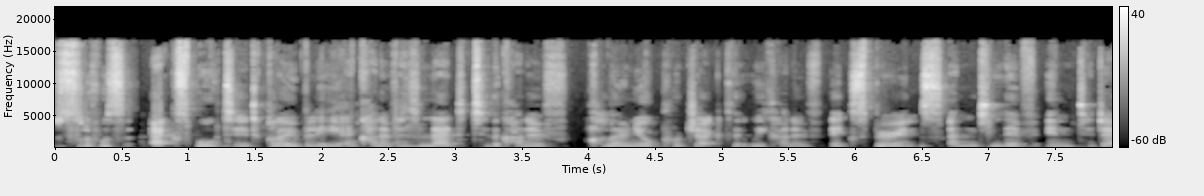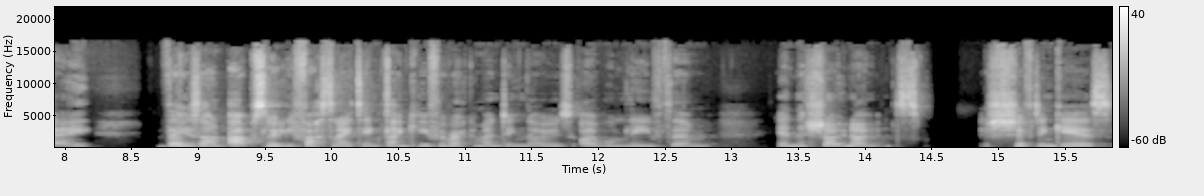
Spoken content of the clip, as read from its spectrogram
sort of was exported globally and kind of has led to the kind of colonial project that we kind of experience and live in today. They sound absolutely fascinating. Thank you for recommending those. I will leave them in the show notes. Shifting gears,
